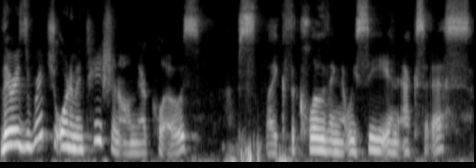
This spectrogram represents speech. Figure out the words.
There is rich ornamentation on their clothes, like the clothing that we see in Exodus.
